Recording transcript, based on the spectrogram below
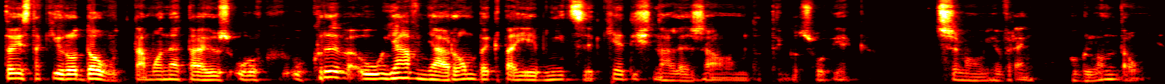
to jest taki rodowód. Ta moneta już ukrywa, ujawnia rąbek tajemnicy. Kiedyś należałam do tego człowieka. Trzymał mnie w ręku, oglądał mnie,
